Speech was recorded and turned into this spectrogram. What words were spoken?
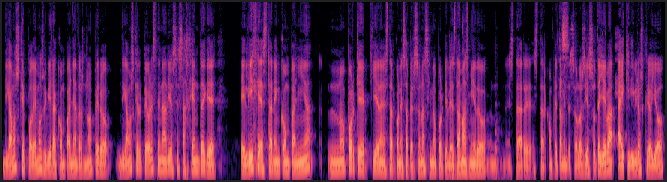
digamos que podemos vivir acompañados, ¿no? Pero digamos que el peor escenario es esa gente que elige estar en compañía no porque quieran estar con esa persona, sino porque les da más miedo estar, estar completamente solos. Y eso te lleva a equilibrios, creo yo,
